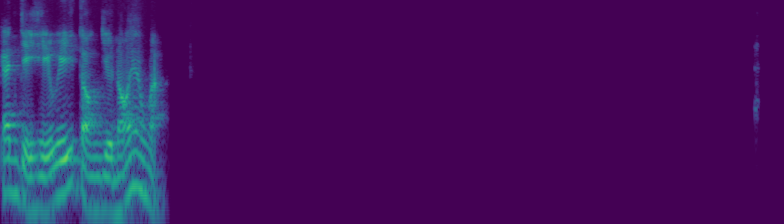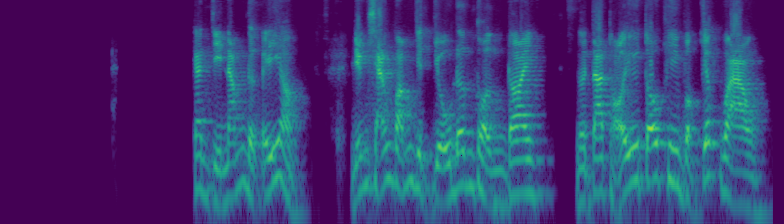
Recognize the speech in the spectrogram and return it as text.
Các anh chị hiểu ý toàn vừa nói không ạ? Các anh chị nắm được ý không? Những sản phẩm dịch vụ đơn thuần thôi. Người ta thổi yếu tố phi vật chất vào,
